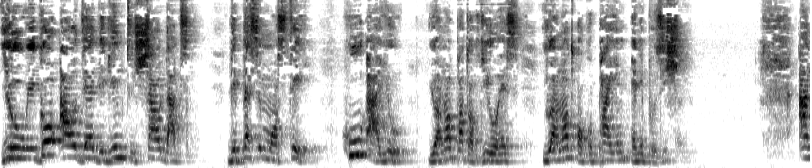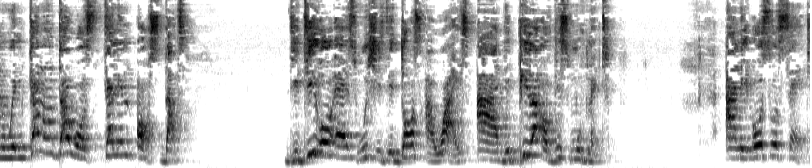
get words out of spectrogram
You will go out there, begin to shout that the person must stay. Who are you? You are not part of DOS. You are not occupying any position. And when Kanonta was telling us that the DOS, which is the DOS are wise, are the pillar of this movement. And he also said,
